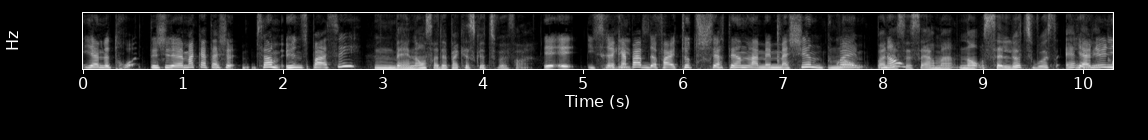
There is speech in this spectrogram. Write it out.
Il y en a trois. Généralement, quand t'achètes, il me semble, une, c'est pas assez. Ben non, ça dépend qu'est-ce que tu veux faire. Et, et il serait capable de faire toutes certaines la même machine? Pourquoi? Non, pas nécessairement. Non, celle-là, tu vois, elle, Il y en a une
